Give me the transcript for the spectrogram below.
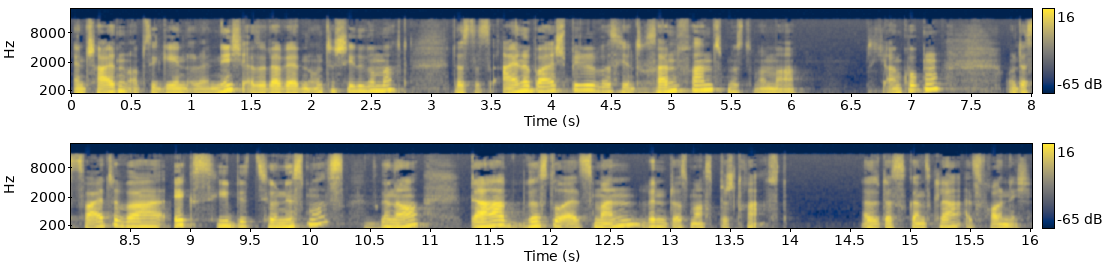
entscheiden, ob sie gehen oder nicht. Also da werden Unterschiede gemacht. Das ist das eine Beispiel, was ich interessant fand. Müsste man mal sich angucken. Und das zweite war Exhibitionismus, mhm. genau. Da wirst du als Mann, wenn du das machst, bestraft. Also das ist ganz klar, als Frau nicht.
